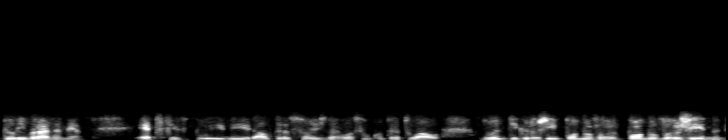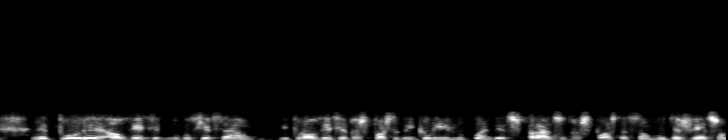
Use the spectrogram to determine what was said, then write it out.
deliberadamente. é preciso proibir alterações da relação contratual do antigo regime para o novo, para o novo regime eh, por ausência de negociação e por ausência de resposta do inquilino, quando esses prazos de resposta são muitas vezes são,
